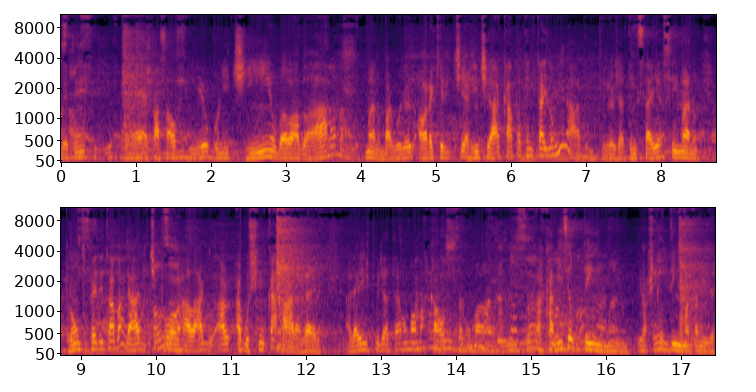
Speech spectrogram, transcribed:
Ele Passar tem. o fio. É, passar o fio, bonitinho, blá blá blá. Trabalho. Mano, o bagulho, a hora que ele, a gente tirar a capa tem que estar iluminado, entendeu? Já tem que sair assim, mano, pronto pra ele trabalhar. Tipo, a Lago- a- Agostinho Carrara, velho. Aliás, a gente podia até arrumar uma calça, uma. A camisa eu tenho, mano. Eu acho que eu tenho uma camisa.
